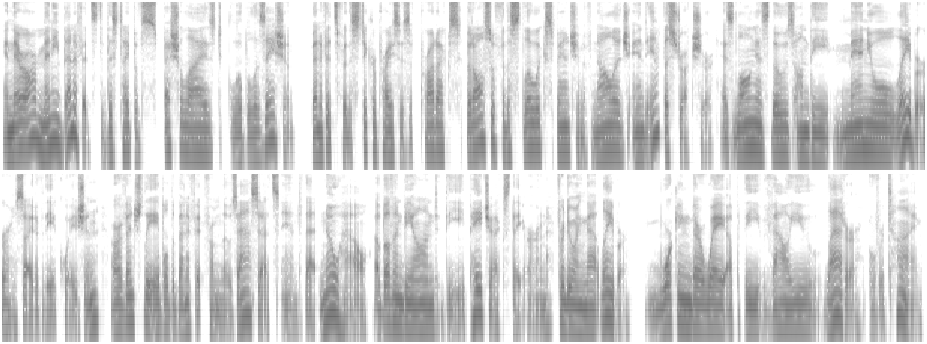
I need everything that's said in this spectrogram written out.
and there are many benefits to this type of specialized globalization. Benefits for the sticker prices of products, but also for the slow expansion of knowledge and infrastructure, as long as those on the manual labor side of the equation are eventually able to benefit from those assets and that know how above and beyond the paychecks they earn for doing that labor, working their way up the value ladder over time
